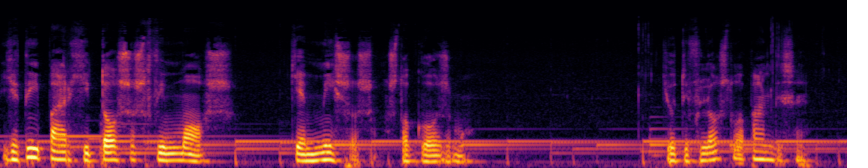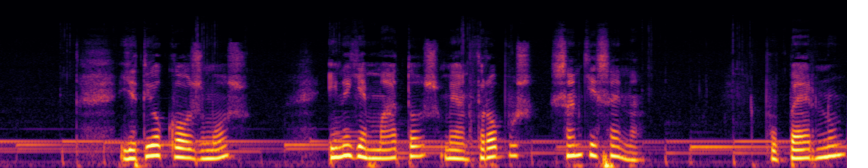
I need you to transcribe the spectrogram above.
γιατί υπάρχει τόσος θυμός και μίσος στον κόσμο. Και ο τυφλός του απάντησε γιατί ο κόσμος είναι γεμάτος με ανθρώπους σαν και εσένα που παίρνουν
